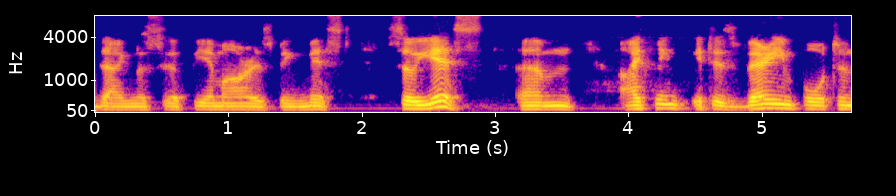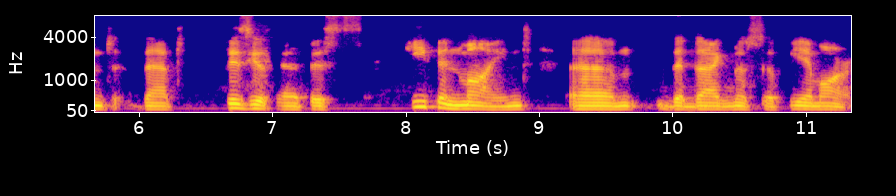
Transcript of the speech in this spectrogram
diagnosis of PMR is being missed. So, yes, um, I think it is very important that physiotherapists keep in mind um, the diagnosis of PMR.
